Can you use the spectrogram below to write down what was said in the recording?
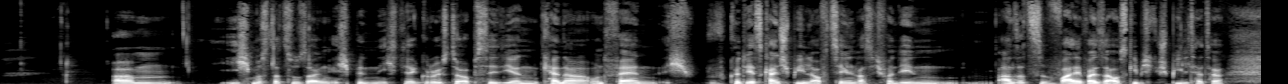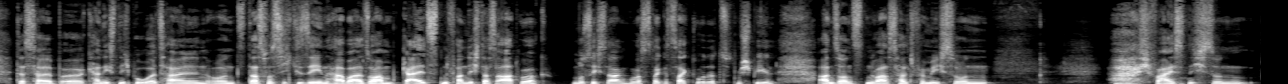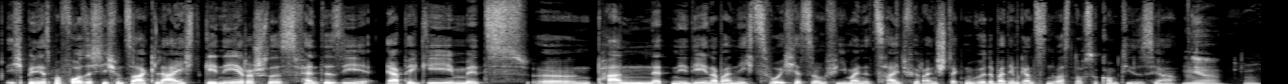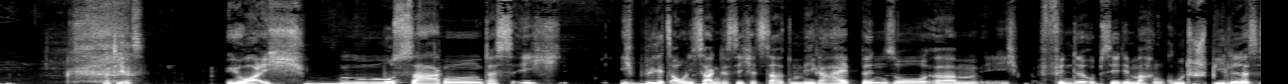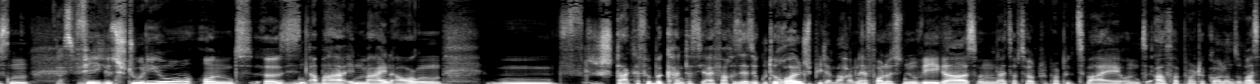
Ähm, ich muss dazu sagen, ich bin nicht der größte Obsidian-Kenner und Fan. Ich könnte jetzt kein Spiel aufzählen, was ich von denen ansatzweise ausgiebig gespielt hätte. Deshalb äh, kann ich es nicht beurteilen. Und das, was ich gesehen habe, also am geilsten fand ich das Artwork muss ich sagen, was da gezeigt wurde zu dem Spiel. Ansonsten war es halt für mich so ein, Ah, ich weiß nicht, so ein, ich bin jetzt mal vorsichtig und sag leicht generisches Fantasy-RPG mit äh, ein paar netten Ideen, aber nichts, wo ich jetzt irgendwie meine Zeit für reinstecken würde bei dem Ganzen, was noch so kommt dieses Jahr. Ja. Mhm. Matthias? Ja, ich muss sagen, dass ich ich will jetzt auch nicht sagen, dass ich jetzt da mega hype bin, so. Ähm, ich finde, Obsidian machen gute Spiele. Das ist ein das fähiges ich. Studio und äh, sie sind aber in meinen Augen mh, stark dafür bekannt, dass sie einfach sehr, sehr gute Rollenspiele machen. Ne? Fallout New Vegas und Knights of the Old Republic 2 und Alpha Protocol und sowas.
